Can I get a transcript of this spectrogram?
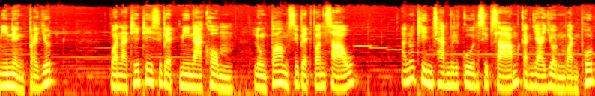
มีหนึ่งประยุทธ์ วันอาทิตย์ที่ 11 มีนาคม ลุงป้อม 11 วันเสาร์อนุทินชาญวิรกูล 13 กันยายนวันพุธ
